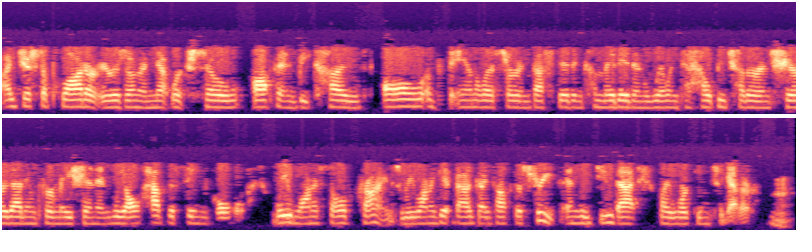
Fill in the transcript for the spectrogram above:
I just applaud our Arizona network so often because all of the analysts are invested and committed and willing to help each other and share that information. And we all have the same goal. We want to solve crimes. We want to get bad guys off the streets. And we do that by working together. Hmm.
